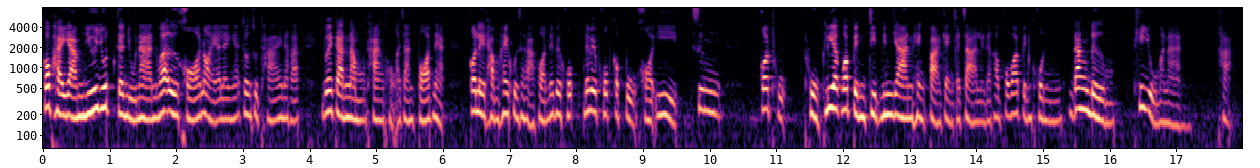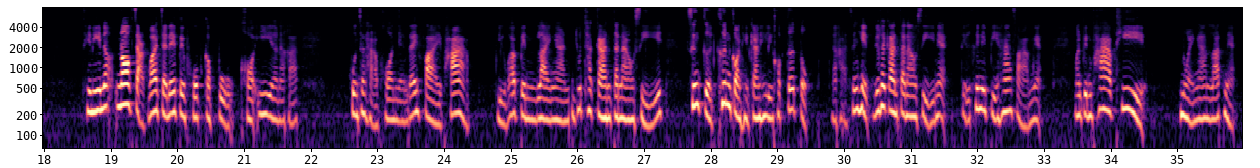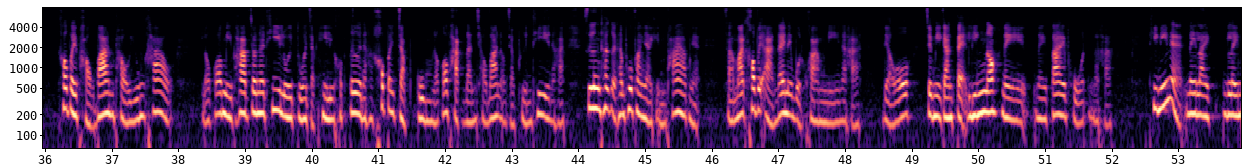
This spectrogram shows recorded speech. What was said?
ก็พยายามยื้อยุดกันอยู่นานว่าเออขอหน่อยอะไรเงี้ยจนสุดท้ายนะคะ ด้วยการนำทางของอาจารย์ป๊อตเนี่ยก็เลยทำให้คุณสถาพรได้ไปพบได้ไปพบกับปู่คออี้ซึ่งก็ถูกถูกเรียกว่าเป็นจิตวิญญาณแห่งป่าแก่งกระจานเลยนะคะ เพราะว่าเป็นคนดั้งเดิมที่อยู่มานานค่ะ ทีนี้นอกจากว่าจะได้ไปพบกับปู่คออี้แล้วนะคะ คุณสถาพรยังได้ไฟล์ภาพ หรือว่าเป็นรายงานยุทธการตะนาวสี ซึ่งเกิดขึ้นก่อนเหตุการณ์เฮลิคอปเตอร์ตกนะคะซึ่งเหตุยุทธการตะนาวสีเนี่ยเกิดขึ้นในปี 53เนี่ยมันเป็นภาพที่หน่วยงานรัฐเนี่ยเข้าไปเผาบ้านเผายุ้งข้าว แล้วก็มีภาพเจ้าหน้าที่โรยตัวจากเฮลิคอปเตอร์นะคะเข้าไปจับกลุ่มแล้วก็ผลักดันชาวบ้านออกจากพื้นที่นะคะ ซึ่งถ้าเกิดท่านผู้ฟังอยากเห็นภาพเนี่ยสามารถเข้าไปอ่านได้ในบทความนี้นะคะ เดี๋ยวจะมีการแปะลิงก์เนาะในในใต้โพสต์นะคะ ทีนี้เนี่ยในราย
